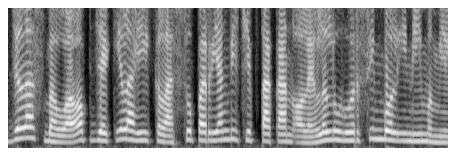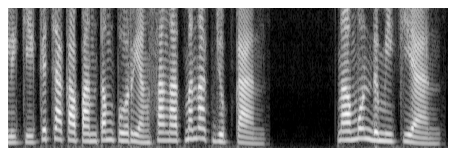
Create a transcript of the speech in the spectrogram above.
Jelas bahwa objek ilahi kelas super yang diciptakan oleh leluhur simbol ini memiliki kecakapan tempur yang sangat menakjubkan. Namun demikian,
